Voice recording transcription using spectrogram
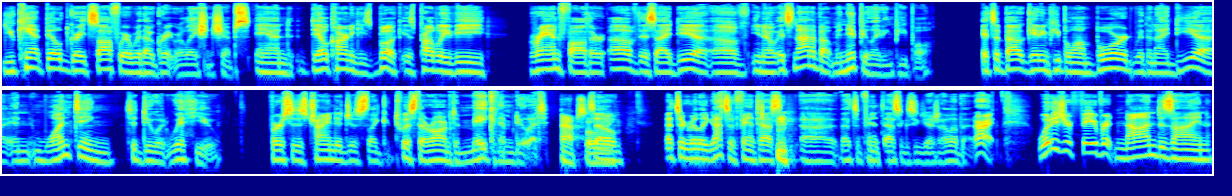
you can't build great software without great relationships. And Dale Carnegie's book is probably the grandfather of this idea of, you know, it's not about manipulating people. It's about getting people on board with an idea and wanting to do it with you versus trying to just like twist their arm to make them do it. Absolutely. So that's a really that's a fantastic uh, that's a fantastic suggestion. I love that. All right, what is your favorite non-design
